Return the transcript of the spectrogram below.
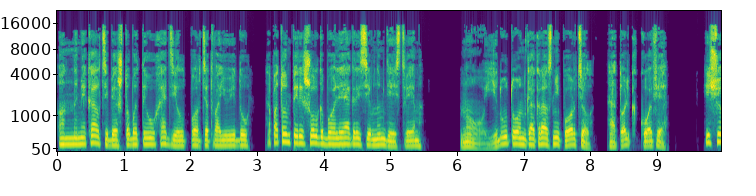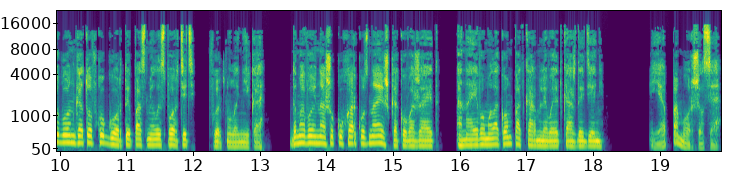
Он намекал тебе, чтобы ты уходил, портя твою еду, а потом перешел к более агрессивным действиям. Ну, еду-то он как раз не портил, а только кофе. Еще бы он готовку горты посмел испортить, фыркнула Ника. Домовой нашу кухарку знаешь, как уважает. Она его молоком подкармливает каждый день. Я поморщился.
